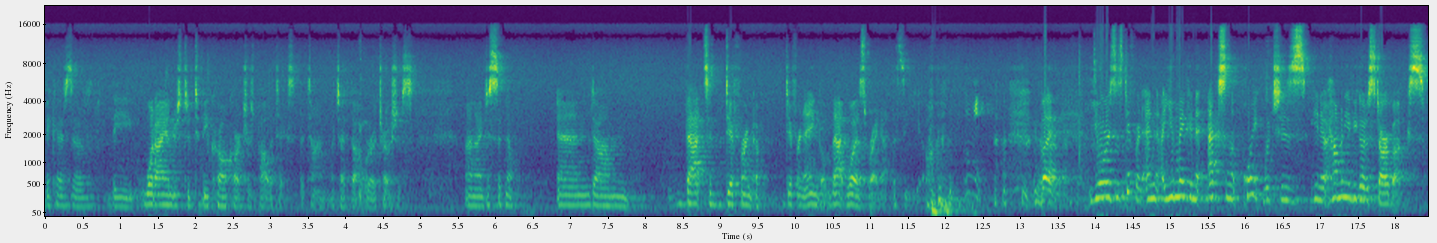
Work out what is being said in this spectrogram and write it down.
because of the what I understood to be Carl Karcher's politics at the time, which I thought were atrocious, and I just said no. And um, that's a different a different angle. That was right at the CEO. but yours is different. And you make an excellent point, which is, you know, how many of you go to Starbucks?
